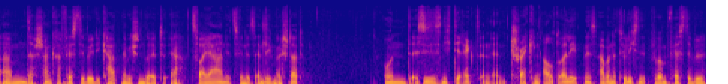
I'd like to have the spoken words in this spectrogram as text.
ähm, das Shankra Festival. Die Karten habe ich schon seit ja, zwei Jahren, jetzt findet es endlich mal statt. Und es ist jetzt nicht direkt ein, ein Tracking-Auto-Erlebnis, aber natürlich beim Festival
